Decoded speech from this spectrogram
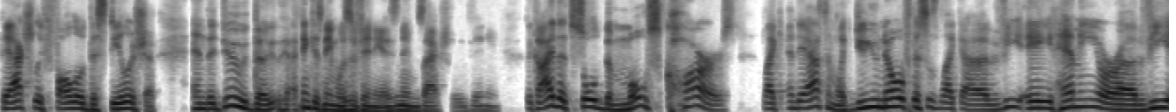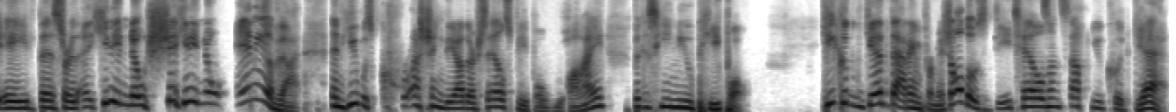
they actually followed this dealership. And the dude, the I think his name was Vinny. His name was actually Vinny. The guy that sold the most cars. Like, and they asked him, like, do you know if this is like a V8 Hemi or a V8 this or that? He didn't know shit. He didn't know any of that. And he was crushing the other salespeople. Why? Because he knew people. He could get that information, all those details and stuff you could get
